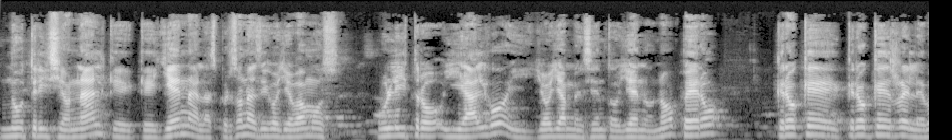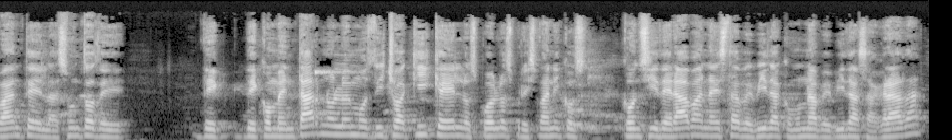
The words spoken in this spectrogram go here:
nutricional que, que llena a las personas. Digo, llevamos un litro y algo y yo ya me siento lleno, ¿no? Pero creo que, creo que es relevante el asunto de, de, de, comentar, no lo hemos dicho aquí, que los pueblos prehispánicos consideraban a esta bebida como una bebida sagrada.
